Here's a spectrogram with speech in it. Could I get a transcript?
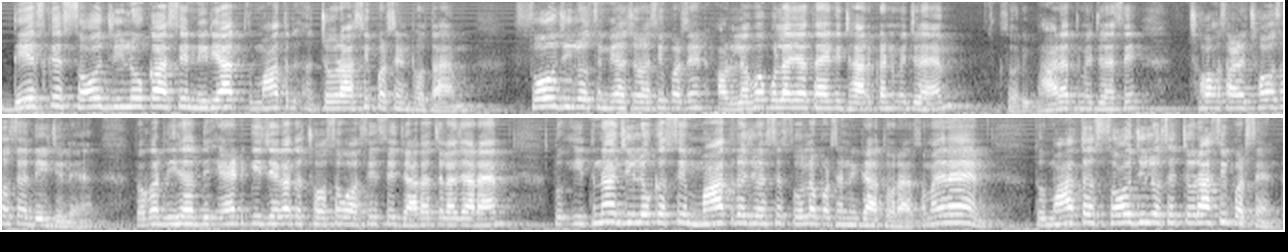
देश के 100 जिलों का से निर्यात मात्र चौरासी परसेंट होता है। 100 जिलों से निर्यात चौरासी परसेंट और लगभग बोला जाता है कि झारखंड में जो है सॉरी भारत में जो है से छः साढ़े छः सौ से अधिक ज़िले हैं। तो अगर ऐड कीजिएगा तो छः सौ अस्सी से ज़्यादा चला जा रहा है। तो इतना जिलों का से मात्र जो है से सोलह परसेंट निर्यात हो रहा है। समझ रहे हैं? तो मात्र सौ जिलों से चौरासी परसेंट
